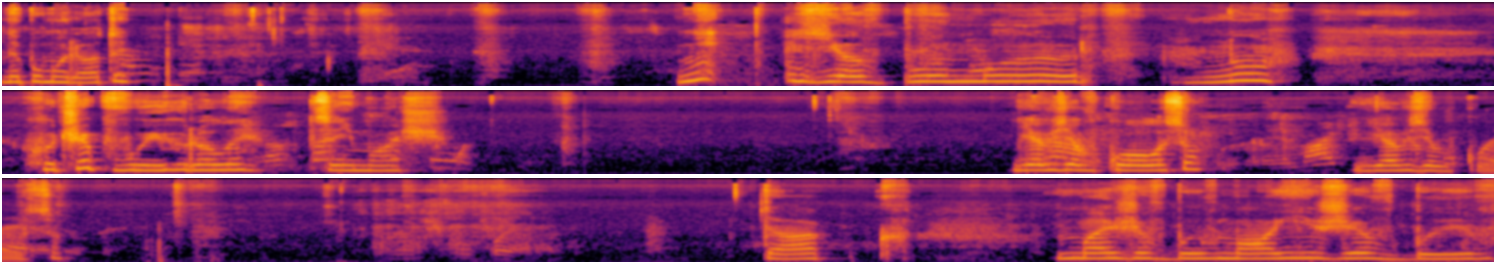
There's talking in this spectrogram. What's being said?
не помирати. Ні, я помер. Ну, хоча б виграли цей матч. Я взяв колесо. Я взяв колесо. Так. Майже вбив, майже вбив.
